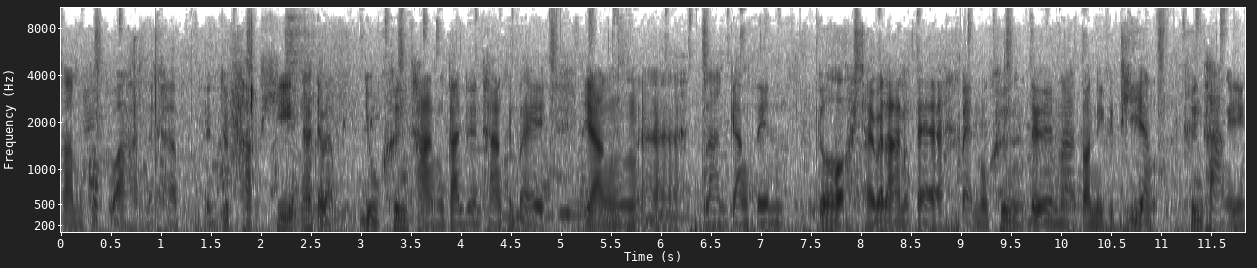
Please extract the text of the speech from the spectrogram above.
ซามกกวานนะครับ เป็นจุดพักที่น่าจะแบบอยู่ครึ่งทางของการเดินทางขึ้นไป ยังลานกลางเต็นท์ก็ใช้เวลาตั้งแต่8โมงครึ่งเดินมาตอนนี้คือเที่ยงครึ่งทางเอง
